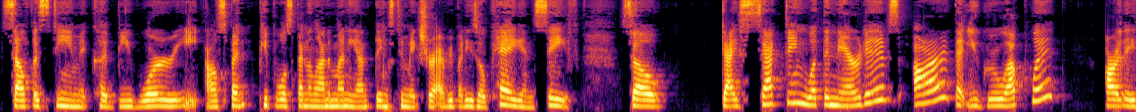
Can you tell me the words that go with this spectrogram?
self-esteem, it could be worry. I'll spend people will spend a lot of money on things to make sure everybody's okay and safe. So dissecting what the narratives are that you grew up with, are they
